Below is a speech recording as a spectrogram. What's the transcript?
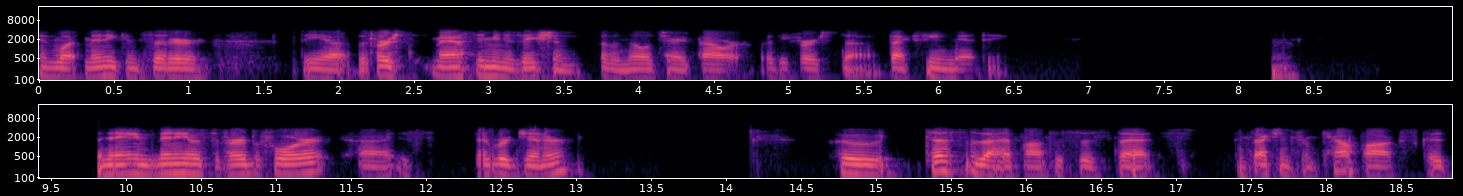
in what many consider the uh, the first mass immunization of a military power, or the first uh, vaccine mandate. The name many of us have heard before uh, is Edward Jenner, who tested the hypothesis that infection from cowpox could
